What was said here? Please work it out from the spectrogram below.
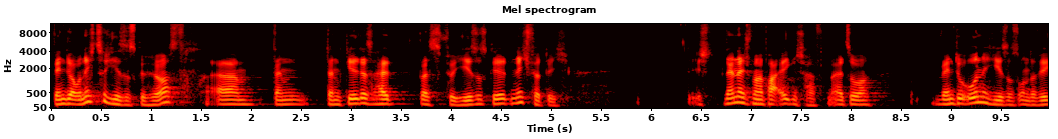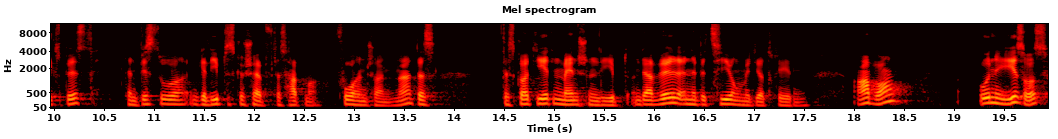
Wenn du aber nicht zu Jesus gehörst, ähm, dann, dann gilt es halt, was für Jesus gilt, nicht für dich. Ich nenne euch mal ein paar Eigenschaften. Also, wenn du ohne Jesus unterwegs bist, dann bist du ein geliebtes Geschöpf, das hat man vorhin schon, ne? dass, dass Gott jeden Menschen liebt und er will in eine Beziehung mit dir treten. Aber ohne Jesus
